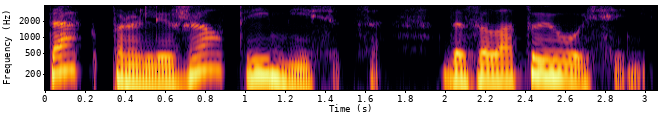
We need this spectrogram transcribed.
Так пролежал три месяца, до золотой осени.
